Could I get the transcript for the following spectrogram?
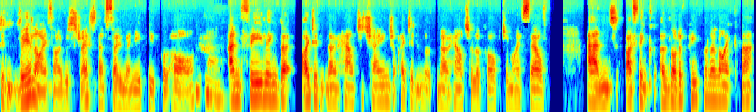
didn't realize I was stressed, as so many people are, yeah. and feeling that I didn't know how to change. I didn't know how to look after myself. And I think a lot of people are like that.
